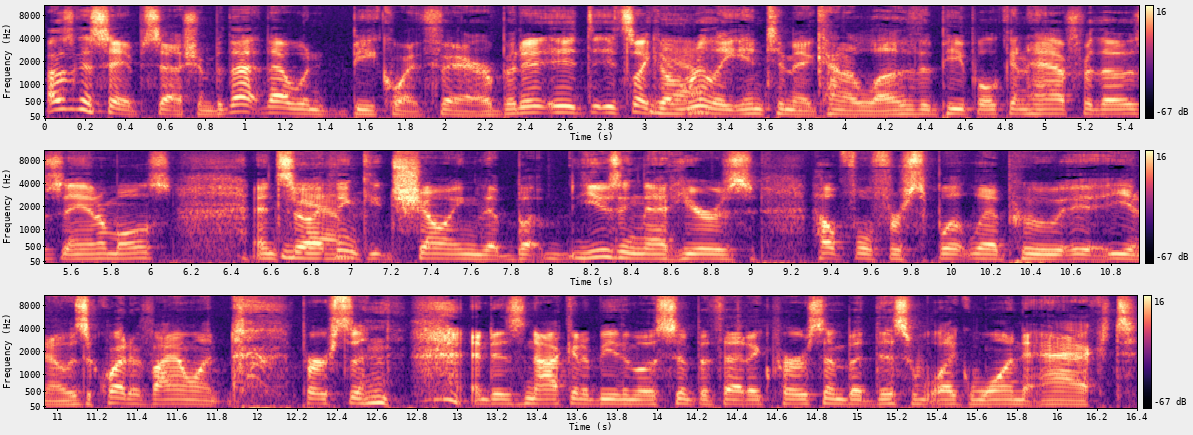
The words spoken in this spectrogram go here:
I was gonna say obsession, but that that wouldn't be quite fair. But it, it it's like Yeah. a really intimate kind of love that people can have for those animals, and so I think showing that, but using that here is helpful for Split Lip, who eh, you know is quite a violent person and is not going to be the most sympathetic person. But this like one act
